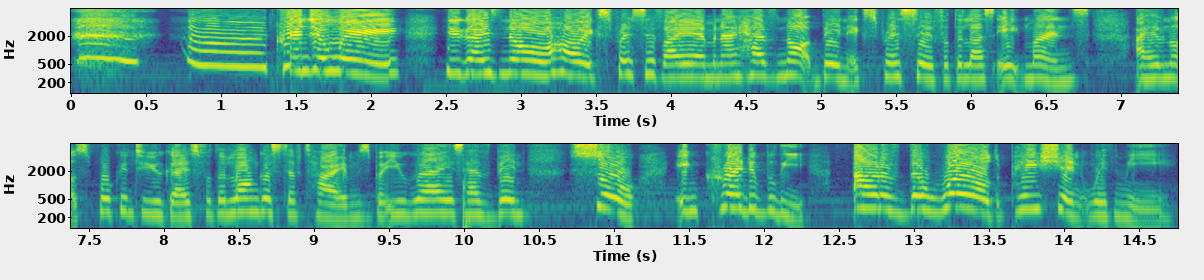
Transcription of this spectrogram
cringe away. You guys know how expressive I am, and I have not been expressive for the last eight months. I have not spoken to you guys for the longest of times, but you guys have been so incredibly out of the world patient with me.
